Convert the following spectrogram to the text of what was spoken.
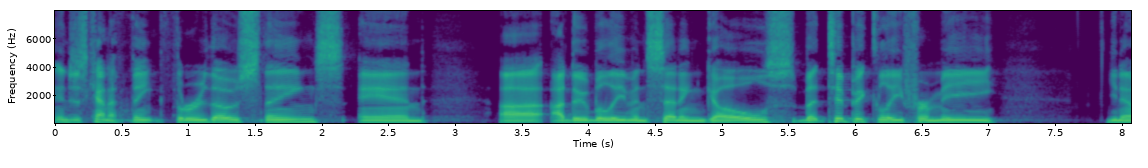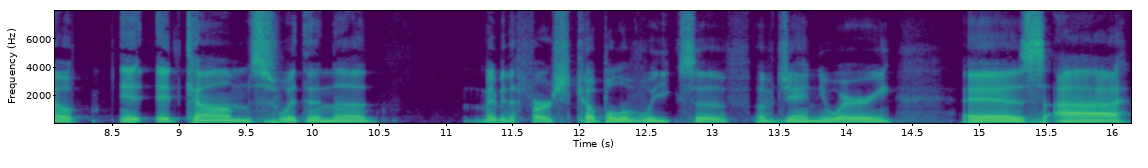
and just kind of think through those things and Uh, I do believe in setting goals, but typically for me, you know, it, it comes within the maybe the first couple of weeks of, of January as I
